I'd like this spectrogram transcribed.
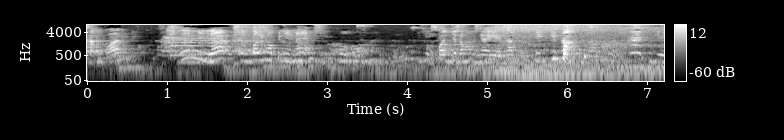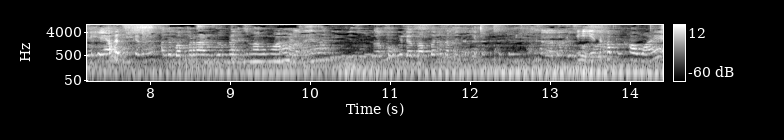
sangkuan ini ya sempat ngopinya ya sempat cina punya Yena gitu. Gehel gitu. Ada baperan tuh kan cuma kumahan aku udah baper tapi gitu ih itu kawaii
